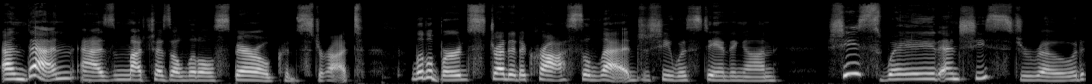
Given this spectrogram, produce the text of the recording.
and then, as much as a little sparrow could strut, Little Bird strutted across the ledge she was standing on. She swayed and she strode,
